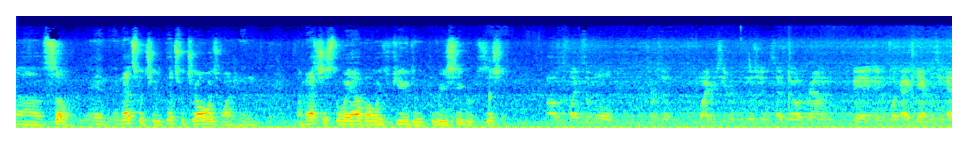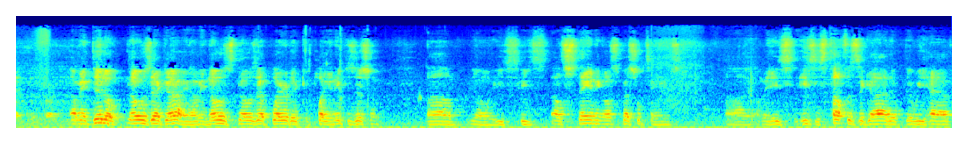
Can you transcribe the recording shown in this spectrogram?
Uh, so and, and that's what you that's what you always want. And I mean that's just the way I've always viewed the, the receiver position. How flexible in terms of wide receiver Noah Brown been, and what kind of campus he has this far? I mean, Ditto knows that guy. I mean, knows knows that player that can play any position. Um, you know, he's he's outstanding on special teams. Uh, I mean, he's he's as tough as the guy that, that we have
